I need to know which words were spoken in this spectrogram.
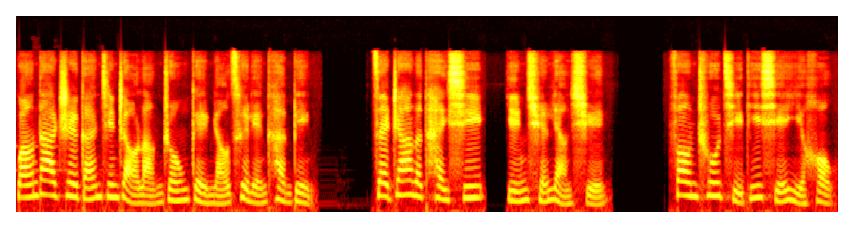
王大志赶紧找郎中给苗翠莲看病，在扎了太溪、银泉两穴，放出几滴血以后，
